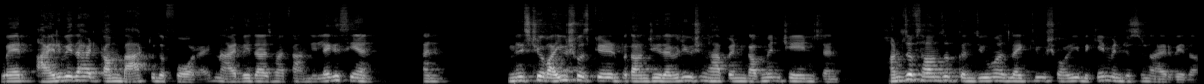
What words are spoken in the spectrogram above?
where Ayurveda had come back to the fore, right? And Ayurveda is my family legacy, and and Ministry of Ayush was created, Patanjali revolution happened, government changed, and hundreds of thousands of consumers like you, Shori, became interested in Ayurveda.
